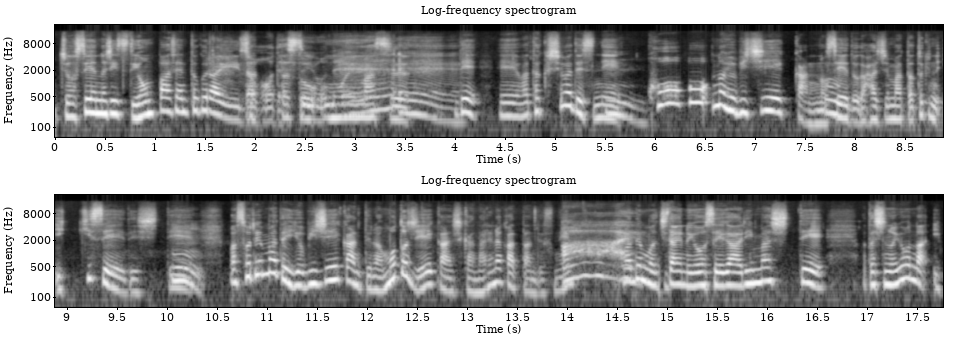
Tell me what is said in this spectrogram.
女性の比率って4%ぐらいだったと思います。でで、えー、私はですね、うん、公募の予備自衛官の制度が始まった時の1期生でして、うん、まあ、それまで予備自衛官っていうのは元自衛官しかなれなかったんですね。あまあ、でも時代の要請がありまして私のような一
